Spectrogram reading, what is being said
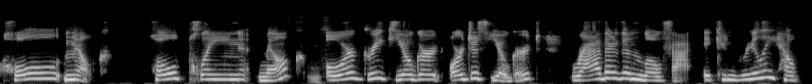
whole milk, whole plain milk, Oof. or Greek yogurt, or just yogurt, rather than low fat, it can really help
